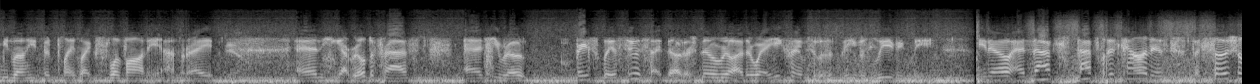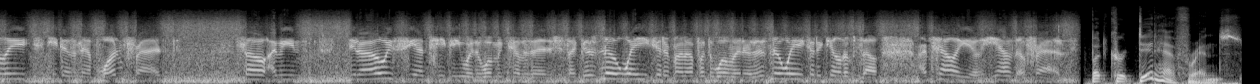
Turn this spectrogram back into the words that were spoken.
meanwhile, he'd been playing like Slavania, right? And he got real depressed, and he wrote basically a suicide note. There's no real other way. He claims it was he was leaving me, you know, and that's that's what his talent is. But socially, he doesn't have one friend. So I mean, you know, I always see on TV where the woman comes in and she's like, "There's no way he could have run off with a woman, or there's no way he could have killed himself." I'm telling you, he has no friends. But Kurt did have friends.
